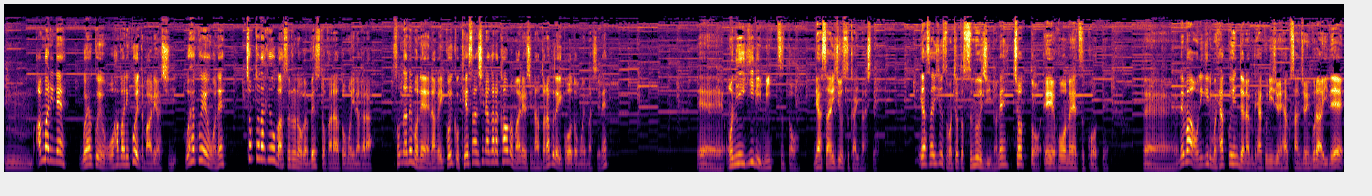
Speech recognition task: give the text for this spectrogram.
うん、あんまりね、500円を大幅に超えてもあれやし、500円をね、ちょっとだけオーバーするのがベストかなと思いながら、そんなでもね、なんか一個一個計算しながら買うのもあれやし、なんとなくで行こうと思いましてね。えー、おにぎり3つと野菜ジュース買いまして。野菜ジュースもちょっとスムージーのね、ちょっとええ方のやつ買うて。えー、で、まあ、おにぎりも100円じゃなくて120円、130円ぐらいで、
